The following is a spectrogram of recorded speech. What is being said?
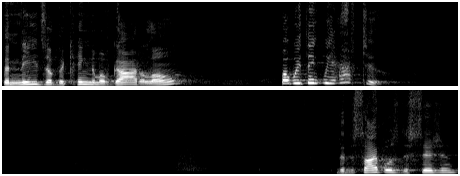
the needs of the kingdom of God alone, but we think we have to. The disciples' decision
